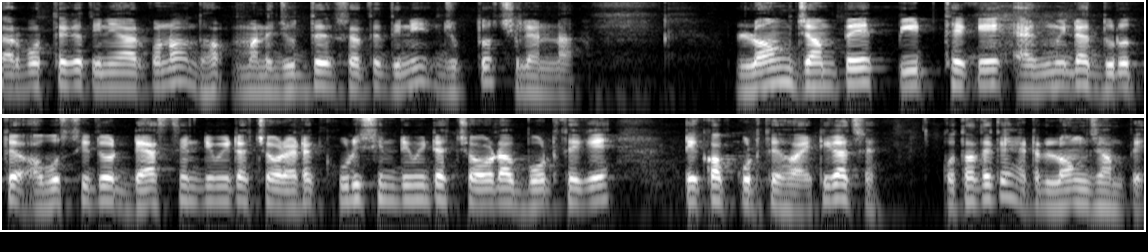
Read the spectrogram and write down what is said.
তারপর থেকে তিনি আর কোনো মানে যুদ্ধের সাথে তিনি যুক্ত ছিলেন না। লং জাম্পে পিঠ থেকে এক মিটার দূরত্বে অবস্থিত ড্যাশ সেন্টিমিটার চওড়া একটা কুড়ি সেন্টিমিটার চওড়া বোর্ড থেকে টেক অফ করতে হয়, ঠিক আছে? কোথা থেকে? এটা লং জাম্পে।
